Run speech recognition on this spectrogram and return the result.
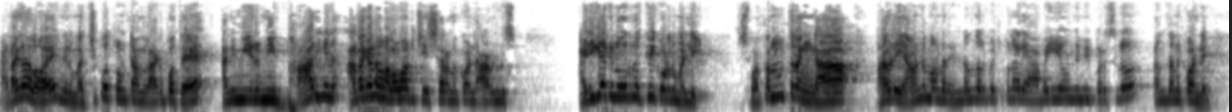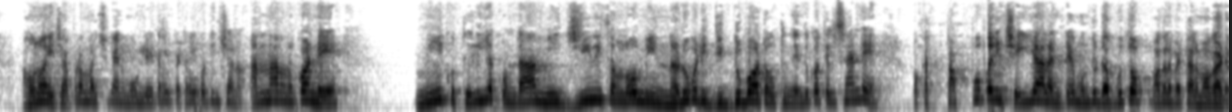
అడగాలో నేను మర్చిపోతుంటాను లేకపోతే అని మీరు మీ భార్యని అడగడం అలవాటు చేశారనుకోండి ఆవిడని అడిగాక నోరు నొక్కేయకూడదు మళ్ళీ. స్వతంత్రంగా ఆవిడ ఏమండి మొన్న రెండు వందలు పెట్టుకున్నారు యాభై ఉంది మీ పర్సులో? అందనుకోండి. అవును అవి చెప్పడం మర్చిపోయాను. మూడు లీటర్లు పెట్రోల్ కొట్టించాను. అన్నారు అనుకోండి మీకు తెలియకుండా మీ జీవితంలో మీ నడువడి దిద్దుబాటు అవుతుంది. ఎందుకో తెలుసా అండి? ఒక తప్పు పని చెయ్యాలంటే ముందు డబ్బుతో మొదలు పెట్టాలి మొగాడు.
